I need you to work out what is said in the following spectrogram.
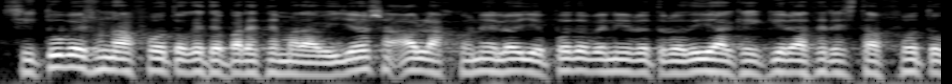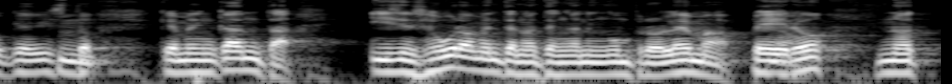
Si tú ves una foto que te parece maravillosa, hablas con él, oye, ¿puedo venir otro día que quiero hacer esta foto que he visto mm. que me encanta? Y seguramente no tenga ningún problema, pero no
